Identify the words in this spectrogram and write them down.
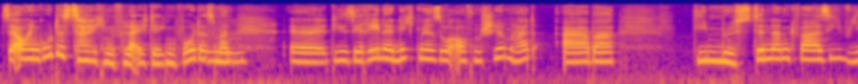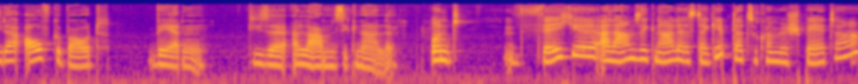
ist ja auch ein gutes Zeichen vielleicht irgendwo, dass mhm. man äh, die Sirene nicht mehr so auf dem Schirm hat, aber die müssten dann quasi wieder aufgebaut werden, diese Alarmsignale. Und welche Alarmsignale es da gibt, dazu kommen wir später.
